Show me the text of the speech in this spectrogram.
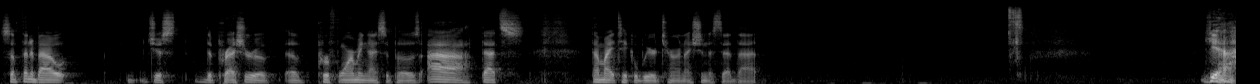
something about just the pressure of, of performing, I suppose. Ah, that's that might take a weird turn. I shouldn't have said that. Yeah.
